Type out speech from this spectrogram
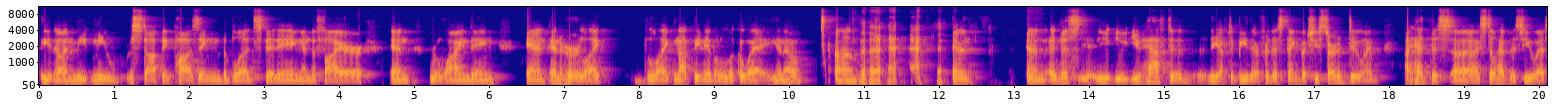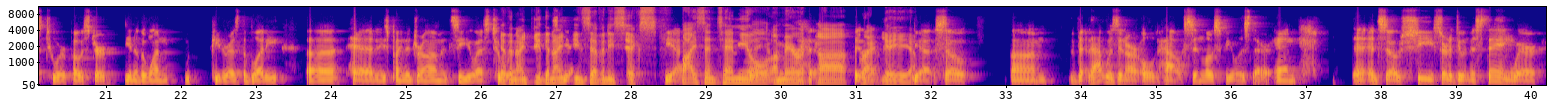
you know, and me, me stopping, pausing the blood spitting and the fire and rewinding and, and her like, like not being able to look away, you know, um, and and this you, you you have to you have to be there for this thing. But she started doing. I had this. Uh, I still have this U.S. tour poster. You know the one with Peter as the bloody uh, head, and he's playing the drum. And it's U.S. tour. Yeah, the nineteen the nineteen seventy six yeah. bicentennial America. right. Yeah, yeah, yeah. Yeah. So um, that that was in our old house in Los Feliz there, and and so she started doing this thing where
